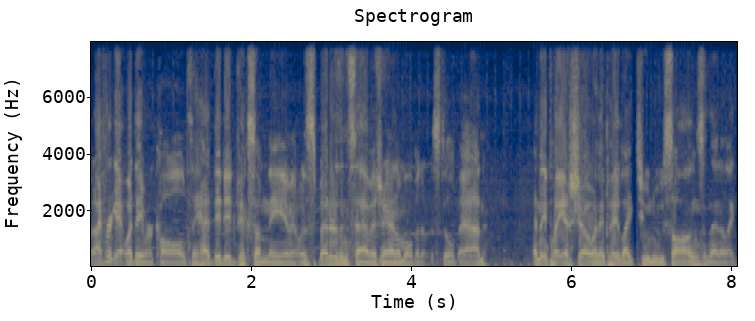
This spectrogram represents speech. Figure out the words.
But I forget what they were called. They had they did pick some name. It was better than Savage Animal, but it was still bad. And they play a show and they played like two new songs and then like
